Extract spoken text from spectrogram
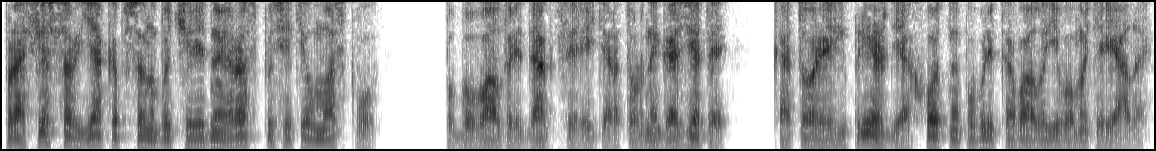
профессор Якобсон в очередной раз посетил Москву, побывал в редакции литературной газеты, которая и прежде охотно публиковала его материалы.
